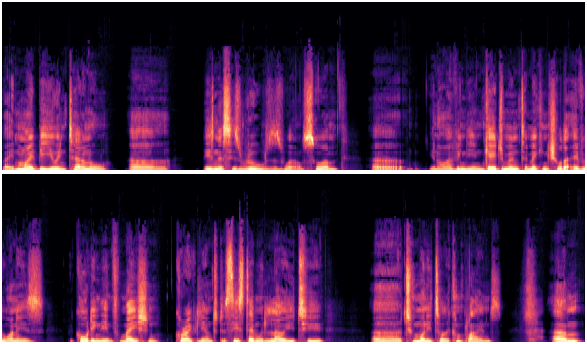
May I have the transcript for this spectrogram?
but it might be your internal uh, business's rules as well. So um, uh, you know, having the engagement and making sure that everyone is recording the information correctly onto the system will allow you to uh, to monitor the compliance. Um,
